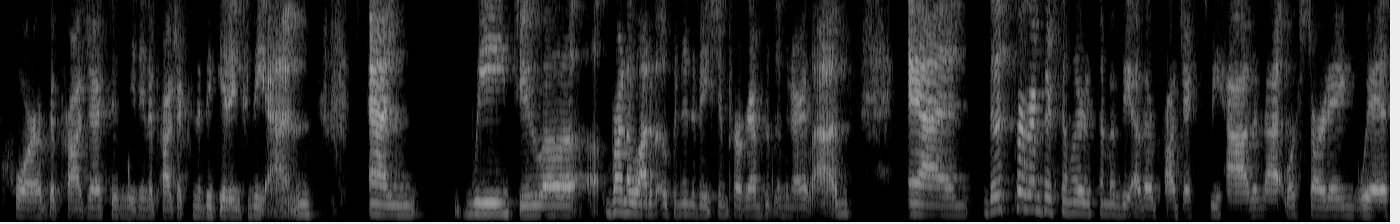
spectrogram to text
core of the project and leading the project from the beginning to the end. And we do a, run a lot of open innovation programs at Luminary Labs. And those programs are similar to some of the other projects we have in that we're starting with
